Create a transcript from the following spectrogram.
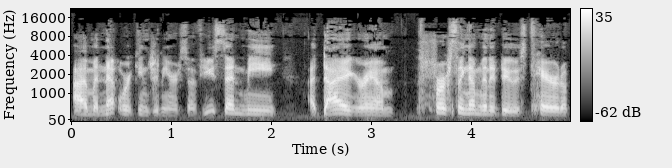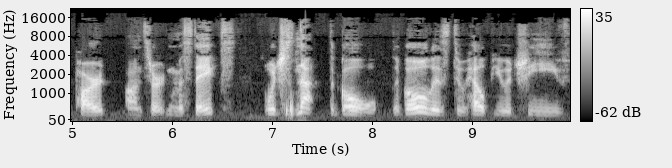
I'm a network engineer. So if you send me a diagram, the first thing I'm going to do is tear it apart on certain mistakes, which is not the goal. The goal is to help you achieve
